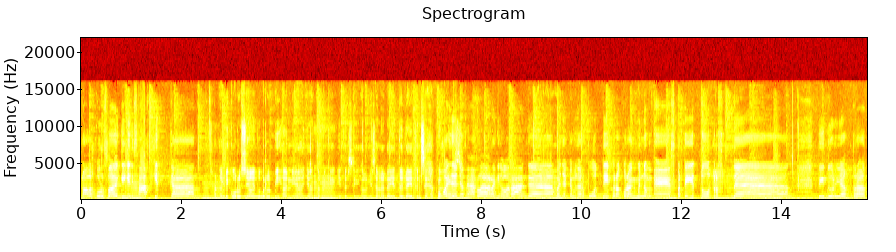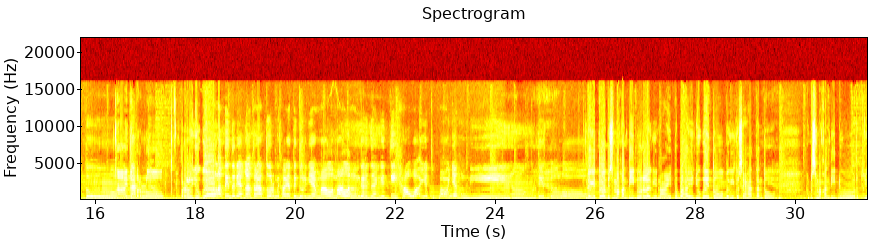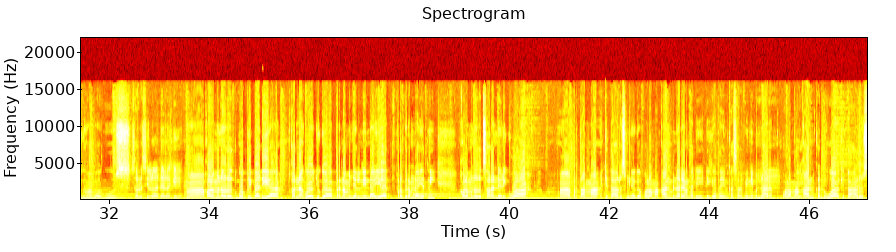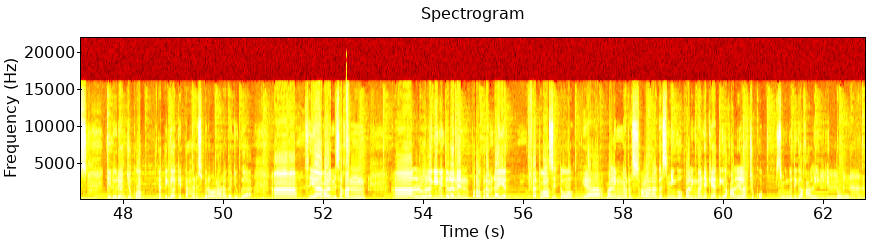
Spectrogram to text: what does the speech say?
malah kurus lagi jadi sakit kan. Hmm. seperti tapi kurusnya itu berlebihan ya jangan sampai kayak gitu sih. Kalau misalnya diet tuh diet yang sehat Pokoknya guys. diet yang sehat lah, rajin olahraga, banyak yang mineral putih, kurang-kurangin minum es, seperti itu. Terus dan tidur yang teratur. nah itu perlu perlu juga. Kalau tidur yang nggak teratur, misalnya tidurnya malam-malam, gadang, jadi hawanya tuh maunya ngemil, seperti itu loh. udah gitu habis makan tidur lagi. Nah itu bahaya juga itu bagi kesehatan tuh habis makan tidur itu juga nggak bagus solusi lo ada lagi Nah, kalau menurut gue pribadi ya, karena gue juga pernah menjalani diet, program diet nih. Kalau menurut saran dari gue, uh, pertama kita harus menjaga pola makan. Benar yang tadi dikatain Kak Salvi ini benar, pola makan. Kedua kita harus tidur yang cukup. Ketiga kita harus berolahraga juga. Uh, ya kalau misalkan uh, lu lagi ngejalanin program diet fat loss itu ya paling harus olahraga seminggu paling banyak ya tiga kali lah cukup seminggu tiga kali itu benar.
